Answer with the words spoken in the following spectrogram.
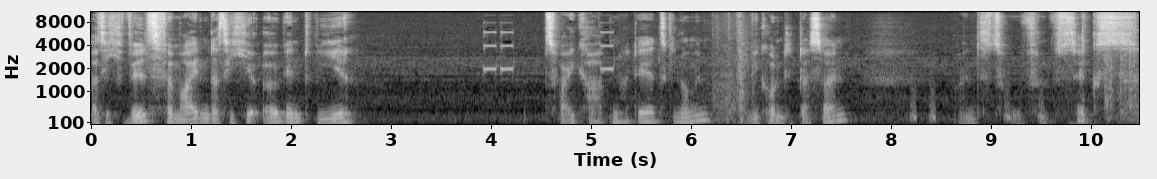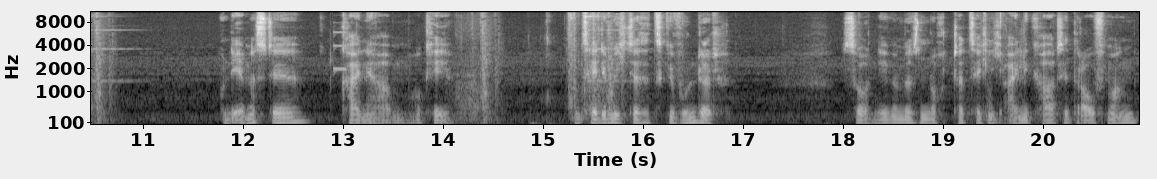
Also ich will es vermeiden, dass ich hier irgendwie... Zwei Karten hat er jetzt genommen. Wie konnte das sein? 1, 2, 5, 6. Und er müsste keine haben. Okay. Sonst hätte mich das jetzt gewundert. So, ne, wir müssen noch tatsächlich eine Karte drauf machen.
